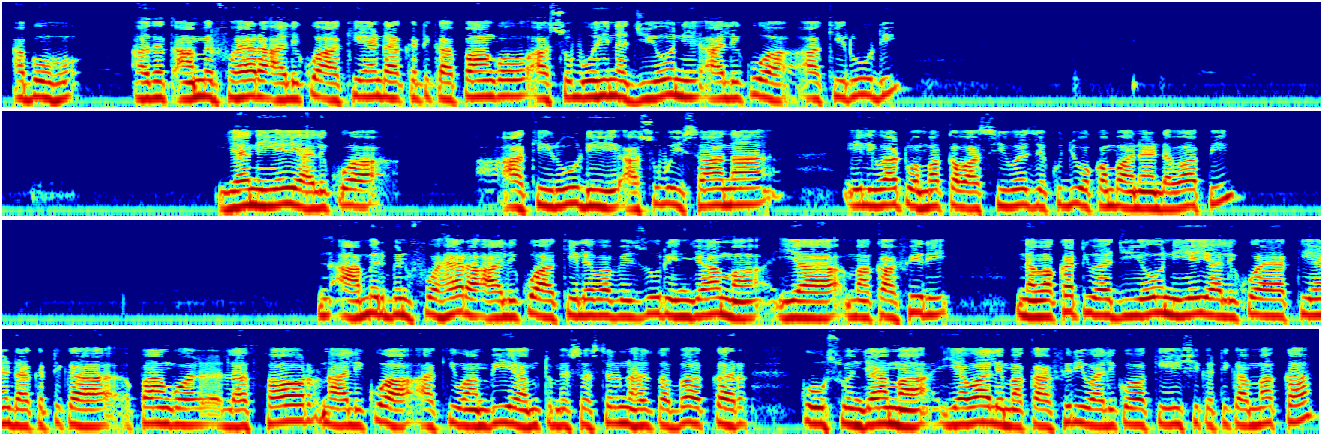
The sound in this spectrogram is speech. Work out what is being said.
abu hadrat amir fuhera alikuwa akienda katika pango asubuhi na jioni alikuwa akirudi. Yaani yeye alikuwa akirudi asubuhi sana ili watu wa maka wasiweze kujua kwamba anaenda wapi. Amir bin fuhera alikuwa akilewa vizuri njama ya makafiri na wakati wa jioni yeye alikuwa akienda katika pango la thor na alikuwa akiwaambia mtume saa salam na hazrat abubakar kuhusu njama ya wale makafiri walikuwa wakiishi katika makka.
